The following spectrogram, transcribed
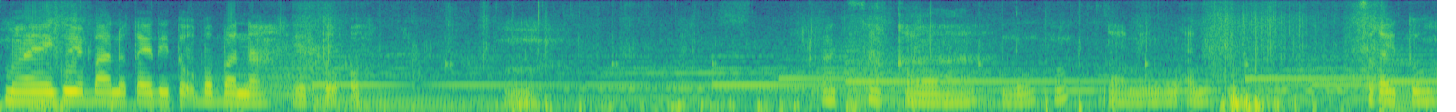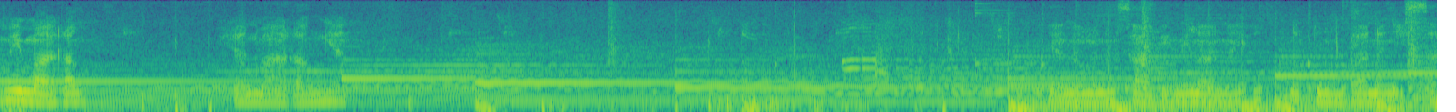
may guyabano tayo dito, baba na. Ito, oh. Hmm. At saka, ano, oh, daming, ano. Saka ito, may marang. Yan, marang yan. Yan naman ang sabi ni nanay, oh, natumba ng isa.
